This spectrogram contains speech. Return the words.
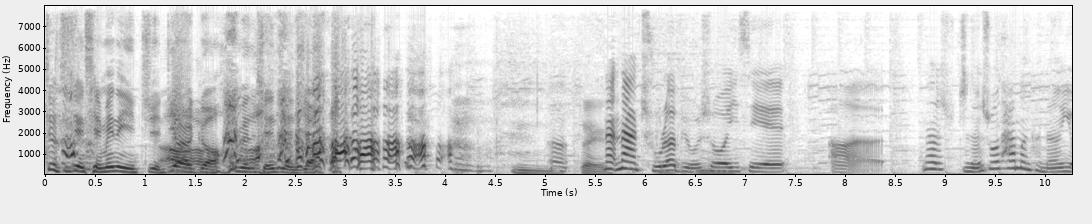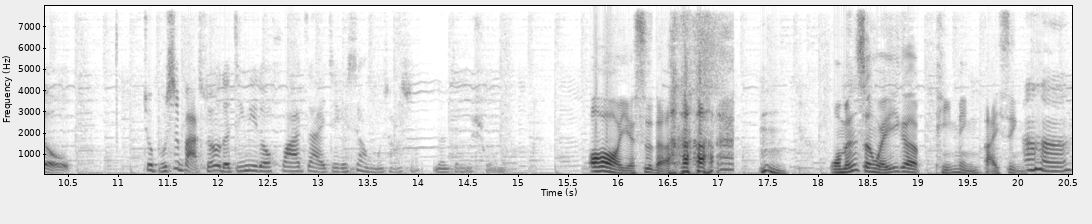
就只剪前面那一句，第二个后面的全剪掉。嗯嗯，对，那那除了比如说一些、呃，那只能说他们可能有，就不是把所有的精力都花在这个项目上，是能这么说吗？哦，也是的。我们身为一个平民百姓，嗯哼，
